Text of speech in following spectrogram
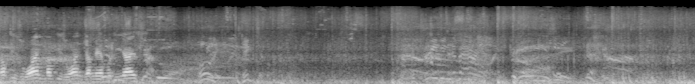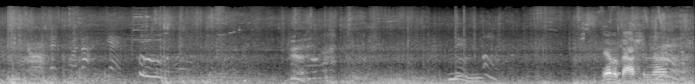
Monkey's one, monkey's one, jumping up with you guys. Holy the barrier. They have a bastion now.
